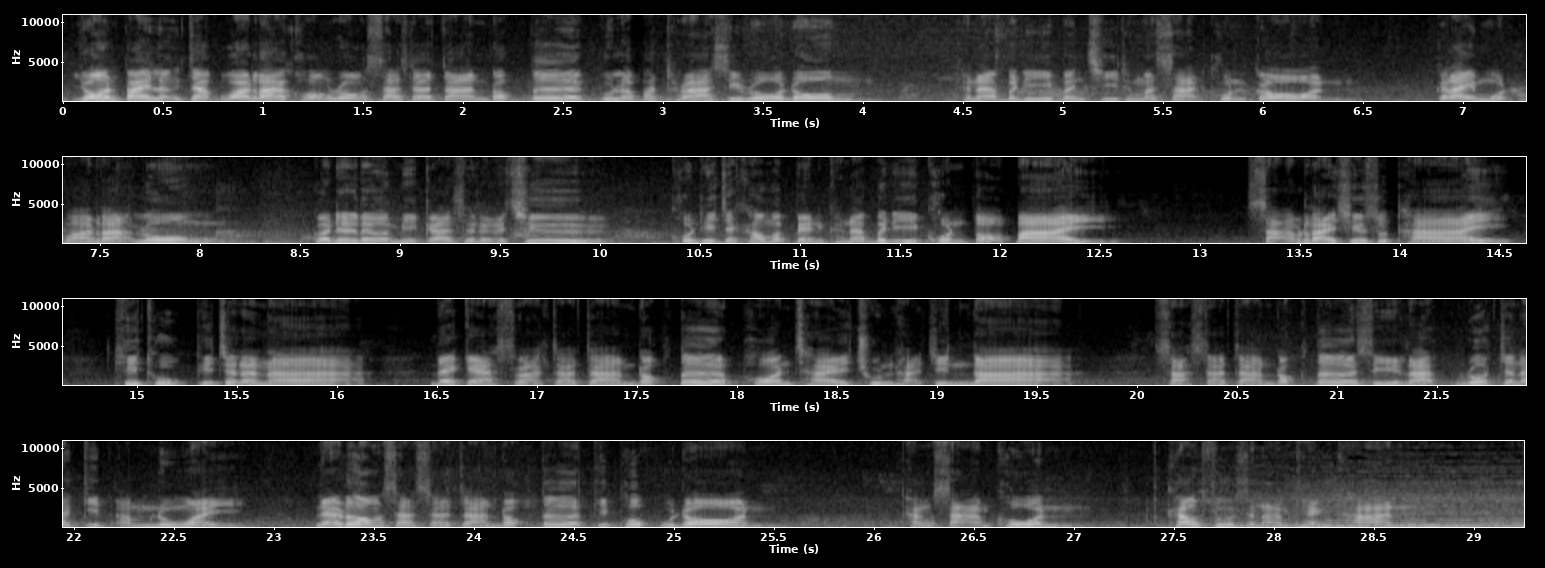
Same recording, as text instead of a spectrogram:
ย้อนไปหลังจากวาระของรองศาสตราจารย์ ดร กุลพัทราสิโรดม คณะบดีบัญชีธรรมศาสตร์คนก่อน ใกล้หมดวาระลง ก็ได้เริ่มมีการเสนอชื่อ คนที่จะเข้ามาเป็นคณะบดีคนต่อไป สามรายชื่อสุดท้ายที่ถูกพิจารณา ได้แก่ศาสตราจารย์ ดร พรชัยชุนหจินดา ศาสตราจารย์ ดรศรีรักษ์โรจนกิจอำนวย และรองศาสตราจารย์ ดร พิภพอุดร ทั้ง 3 คนเข้าสู่สนามแข่งขัน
